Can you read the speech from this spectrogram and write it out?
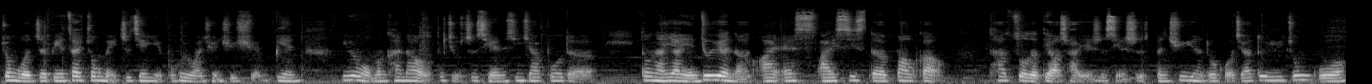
中国这边，在中美之间也不会完全去选边。因为我们看到不久之前新加坡的东南亚研究院的 ISIC 的报告，他做的调查也是显示，本区域很多国家对于中国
